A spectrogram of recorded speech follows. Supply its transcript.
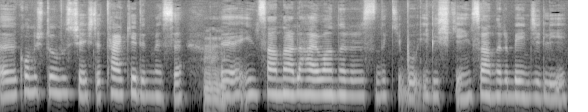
e, konuştuğumuz şey işte terk edilmesi, e, insanlarla hayvanlar arasındaki bu ilişki, insanların bencilliği,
